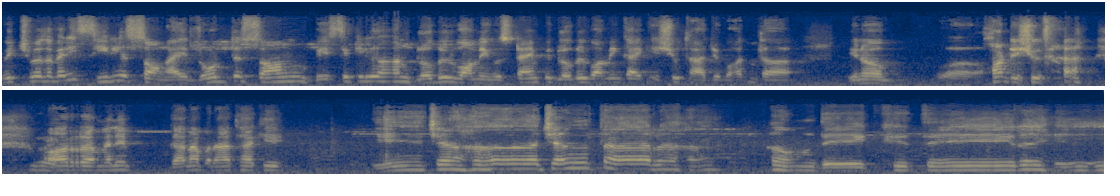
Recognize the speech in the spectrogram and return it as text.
which was a very serious song I wrote this song basically on global warming उस टाइम पे ग्लोबल वार्मिंग का एक इशू था जो बहुत यू नो हॉट इशू था। Right. और मैंने गाना बनाया था कि ये जहाँ चलता रहा हम देखते रहे।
